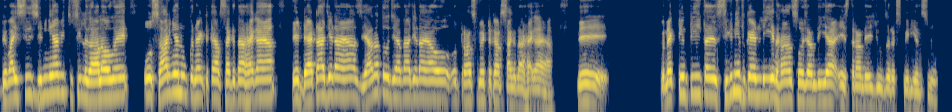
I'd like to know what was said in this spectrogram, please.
ਡਿਵਾਈਸਿਸ ਜਿੰਨੀਆਂ ਵੀ ਤੁਸੀਂ ਲਗਾ ਲਓਗੇ, ਉਹ ਸਾਰੀਆਂ ਨੂੰ ਕਨੈਕਟ ਕਰ ਸਕਦਾ ਹੈਗਾ ਆ ਤੇ ਡਾਟਾ ਜਿਹੜਾ ਆ, ਜ਼ਿਆਦਾ ਤੋਂ ਜ਼ਿਆਦਾ ਜਿਹੜਾ ਆ, ਉਹ ਟਰਾਂਸਮਿਟ ਕਰ ਸਕਦਾ ਹੈਗਾ ਆ। ਤੇ ਕਨੈਕਟੀਵਿਟੀ ਤਾਂ ਸਿਗਨੀਫੀਕੈਂਟਲੀ ਇਨਹਾਂਸ ਹੋ ਜਾਂਦੀ ਆ ਇਸ ਤਰ੍ਹਾਂ ਦੇ ਯੂਜ਼ਰ ਐਕਸਪੀਰੀਅੰਸ ਨੂੰ।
